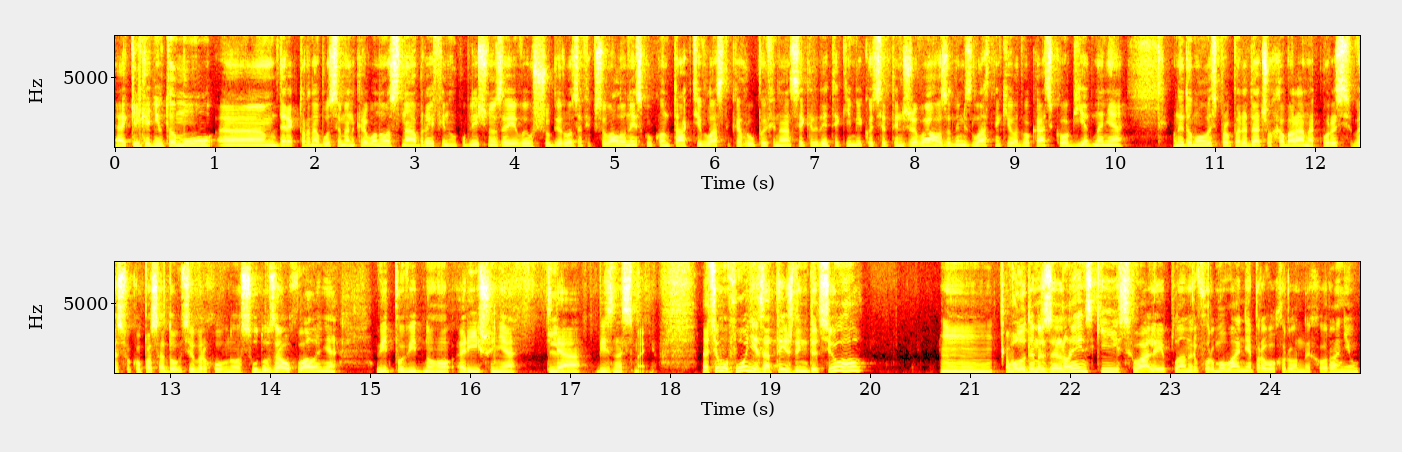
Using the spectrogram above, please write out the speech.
Е, Кілька днів тому е, директор НАБУ Семен Кривонос на брифінгу публічно заявив, що бюро зафіксувало низку контактів власника групи «Фінанси і кредит», яким є Костянтин Живаго, з одним з власників адвокатського об'єднання. Вони домовились про передачу хабара на користь високопосадовців Верховного суду за ухвалення відповідного рішення для бізнесменів. На цьому фоні за тиждень до цього Володимир Зеленський схвалює план реформування правоохоронних органів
